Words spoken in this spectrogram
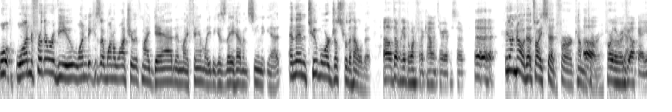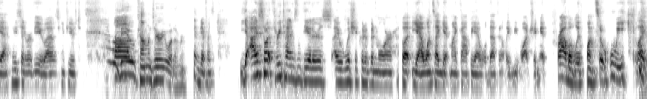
well, one for the review, one because I want to watch it with my dad and my family because they haven't seen it yet, and then two more just for the hell of it. Oh, don't forget the one for the commentary episode. oh, No, no, that's what I said for our commentary. for the review. Yeah. Okay, yeah. You said review. I was confused. review, Um, commentary, whatever. Same difference. Yeah, I saw it three times in theaters. I wish it could have been more, but yeah, once I get my copy, I will definitely be watching it probably once a week. Like,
